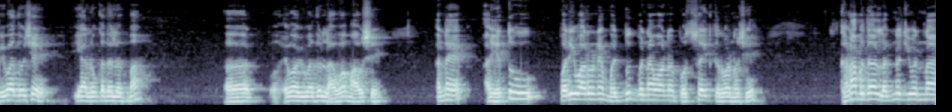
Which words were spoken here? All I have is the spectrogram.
વિવાદો છે, એ આ લોક અદાલતમાં એવા વિવાદો લાવવામાં આવશે. અને આ હેતુ પરિવારોને મજબૂત બનાવવાનો, પ્રોત્સાહિત કરવાનો છે. ઘણા બધા લગ્ન જીવનના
